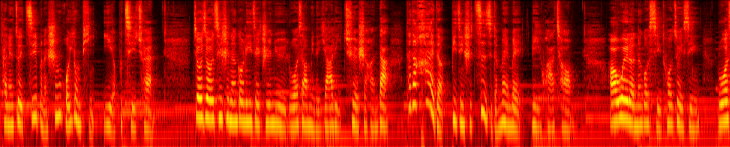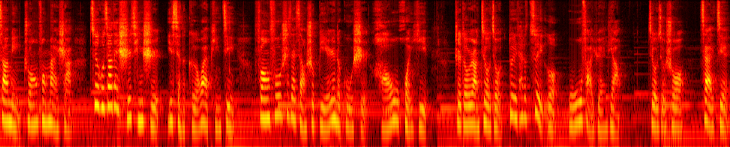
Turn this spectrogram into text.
他连最基本的生活用品也不齐全。舅舅其实能够理解侄女罗小敏的压力确实很大，但他害的毕竟是自己的妹妹李华琼。而为了能够洗脱罪行，罗小敏装疯卖傻，最后交代实情时也显得格外平静，仿佛是在讲述别人的故事，毫无悔意。这都让舅舅对他的罪恶无法原谅。舅舅说：“再见，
